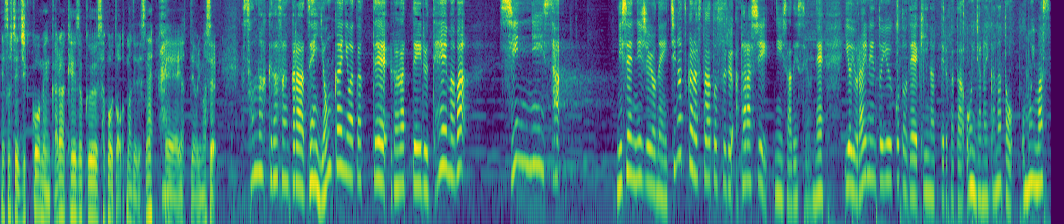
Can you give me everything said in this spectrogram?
えー、そして実行面から継続サポートまでですね、はい、えー、やっておりますそんな福田さんから全4回にわたって伺っているテーマは「新ニーサ。2024年1月からスタートする新しい NISA ですよね。いよいよ来年ということで気になっている方多いんじゃないかなと思います。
